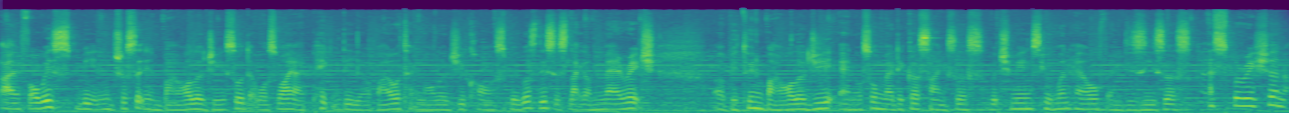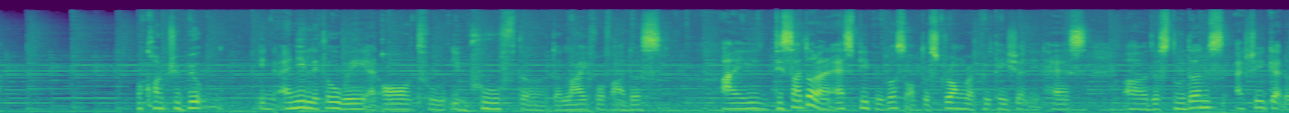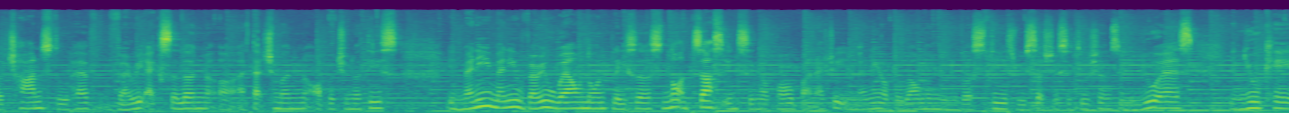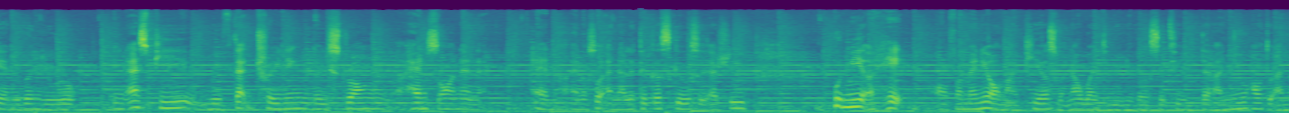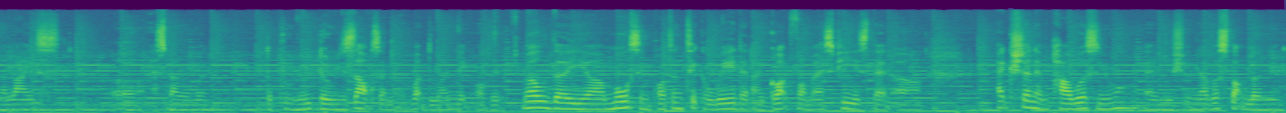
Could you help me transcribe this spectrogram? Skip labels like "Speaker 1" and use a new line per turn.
I've always been interested in biology, so that was why I picked the uh, biotechnology course because this is like a marriage uh, between biology and also medical sciences, which means human health and diseases. Aspiration contribute in any little way at all to improve the, the life of others. I decided on SP because of the strong reputation it has. Uh, the students actually get a chance to have very excellent uh, attachment opportunities in many, many very well-known places, not just in Singapore, but actually in many of the well-known universities, research institutions in the US, in UK and even Europe. In SP, with that training, the strong hands-on and, and, and also analytical skills, it actually put me ahead of many of my peers when I went to university, that I knew how to analyze uh, experiment, the, the results and what do I make of it. Well, the uh, most important takeaway that I got from SP is that uh, action empowers you and you should never stop learning.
